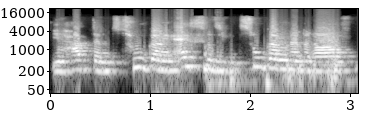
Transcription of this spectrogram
Ihr habt dann Zugang, exklusiven Zugang darauf.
